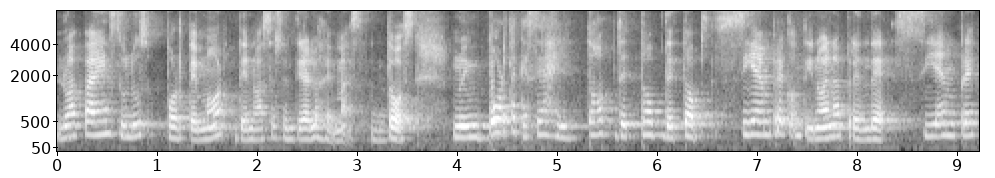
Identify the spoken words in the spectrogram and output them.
No apaguen su luz por temor de no hacer sentir a los demás. Dos, no importa que seas el top de top de tops, siempre continúa en aprender, siempre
